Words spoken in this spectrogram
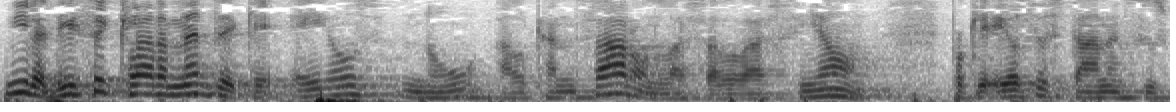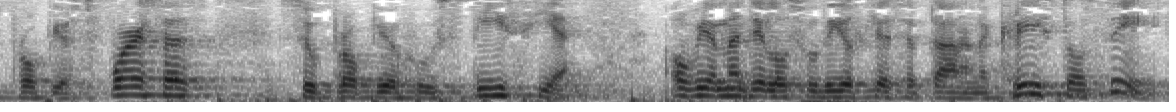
Mira, dice claramente que ellos no alcanzaron la salvación, porque ellos están en sus propias fuerzas, su propia justicia. Obviamente los judíos que aceptaron a Cristo, sí.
